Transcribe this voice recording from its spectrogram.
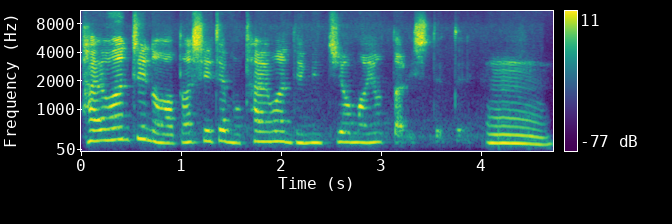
台湾人の私でも台湾で道を迷ったりしててうん。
